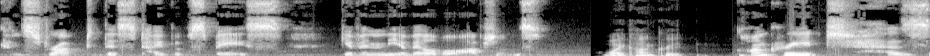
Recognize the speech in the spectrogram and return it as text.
construct this type of space given the available options. Why concrete? Concrete has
